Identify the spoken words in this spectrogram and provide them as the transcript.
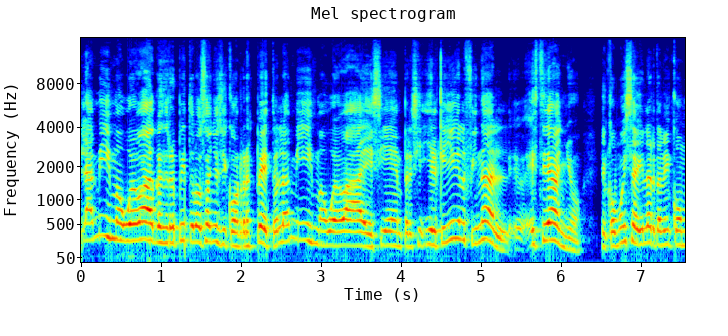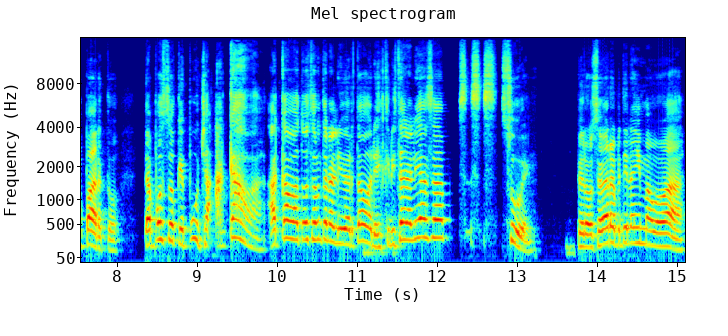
la misma huevada que se repite los años y con respeto, la misma huevada de siempre. Y el que llegue al final, este año, que como dice Aguilar también comparto, te apuesto que pucha, acaba, acaba todo esta nota de la Libertadores, Cristal Alianza, suben. Pero se va a repetir la misma huevada.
